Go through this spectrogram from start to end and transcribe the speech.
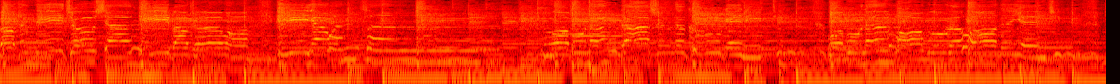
抱着你就像你抱着我一样温存。我不能大声的哭给你听，我不能模糊了我的眼睛，背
